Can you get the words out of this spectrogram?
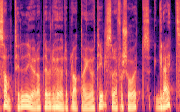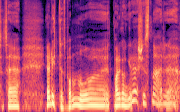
samtidig det gjør at jeg vil høre plata en gang til, så det er for så vidt greit. Så jeg, jeg lyttet på den nå et par ganger. Jeg syns den er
